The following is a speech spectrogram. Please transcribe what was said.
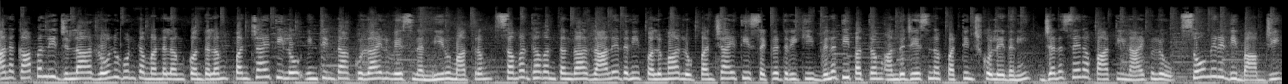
అనకాపల్లి జిల్లా రోలుగుంట మండలం కొందలం పంచాయతీలో ఇంటింటా కుళాయిలు వేసిన నీరు మాత్రం సమర్థవంతంగా రాలేదని పలుమార్లు పంచాయతీ సెక్రటరీకి వినతి పత్రం అందజేసిన పట్టించుకోలేదని జనసేన పార్టీ నాయకులు సోమిరెడ్డి బాబ్జీ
